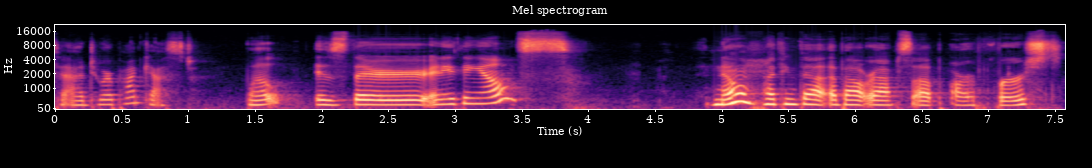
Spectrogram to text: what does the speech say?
to add to our podcast. Well, is there anything else? no, I think that about wraps up our first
